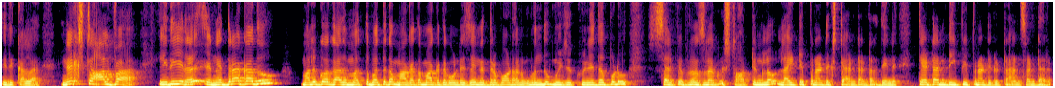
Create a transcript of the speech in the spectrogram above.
ఇది కళ్ళ నెక్స్ట్ ఆల్ఫా. ఇది నిద్ర కాదు మలుకో కాదు. మత్తు మత్తుగా మగత మగతగా ఉండేసి నిద్రపోవడానికి ముందు మ్యూజిక్ వినేటప్పుడు సెల్ఫ్ స్టార్టింగ్లో లైట్ హిప్నాటిక్ స్టాంట్ అంటారు దీన్ని. తేటాన్ని డీప్ హిప్నాటిక్ ట్రాన్స్ అంటారు.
